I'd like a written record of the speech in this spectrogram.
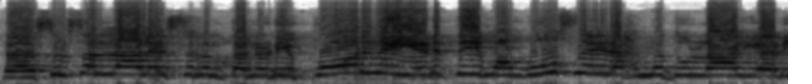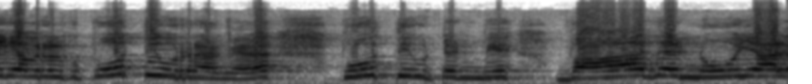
ரசூல் சல்லா தன்னுடைய போர்வை எடுத்து இமாம் பூசரி ரஹமத்துல்லாஹி அலி அவர்களுக்கு போத்தி விடுறாங்க. போத்தி விட்டனுமே வாத நோயால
